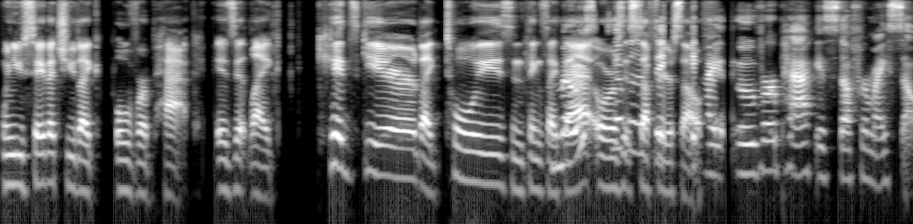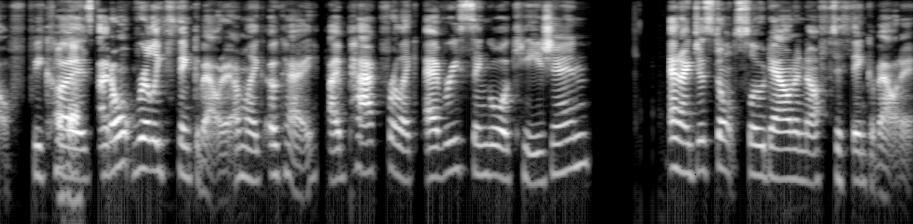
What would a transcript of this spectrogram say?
when you say that you like overpack is it like kids gear like toys and things like that or is it stuff for yourself I overpack is stuff for myself because I don't really think about it. I'm like, okay, I pack for like every single occasion and I just don't slow down enough to think about it.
